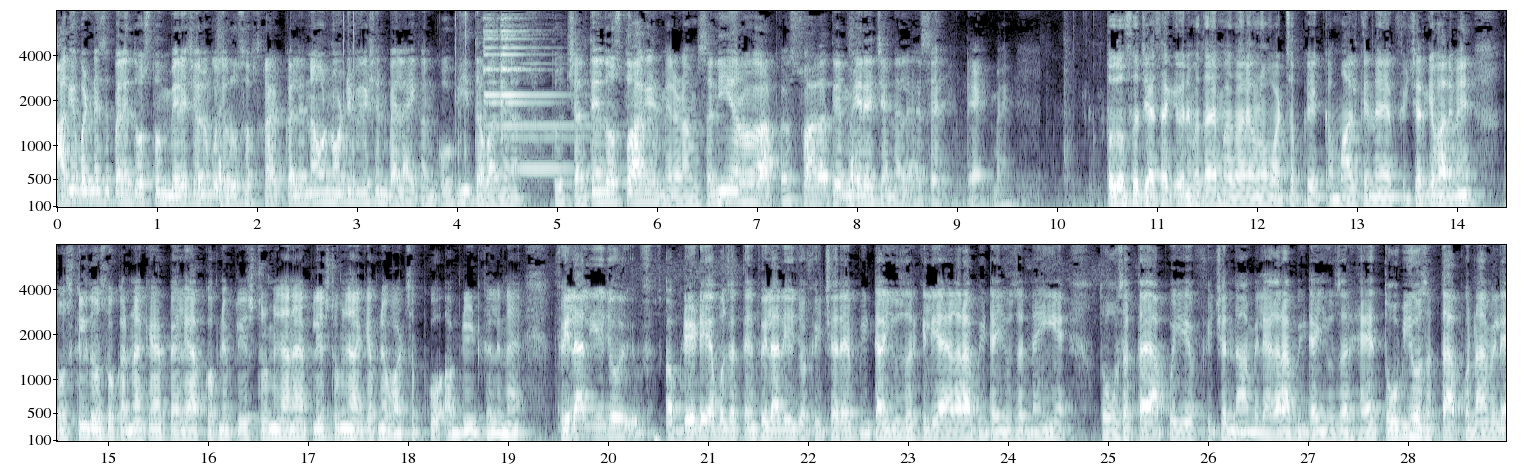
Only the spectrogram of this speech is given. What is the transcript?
आगे बढ़ने से पहले दोस्तों, मेरे चैनल को ज़रूर सब्सक्राइब कर लेना और नोटिफिकेशन बेल आइकन को भी दबा देना। तो चलते हैं दोस्तों आगे। मेरा नाम सनी और आपका स्वागत है मेरे चैनल ऐसे टेक में। तो दोस्तों, जैसा कि मैंने बताया, मैं बता रहा हूँ व्हाट्सअप के कमाल के नए फीचर के बारे में। तो उसके लिए दोस्तों, करना क्या है? पहले आपको अपने प्ले स्टोर में जाना है। प्ले स्टोर में जाकर अपने व्हाट्सअप को अपडेट कर लेना है। फ़िलहाल ये जो अपडेट है, या बोल सकते हैं, फ़िलहाल ये जो फीचर है बीटा यूज़र के लिए है। अगर आप बीटा यूज़र नहीं है तो हो सकता है आपको ये फीचर ना मिले। अगर आप बीटा यूज़र हैं तो भी हो सकता है आपको ना मिले,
